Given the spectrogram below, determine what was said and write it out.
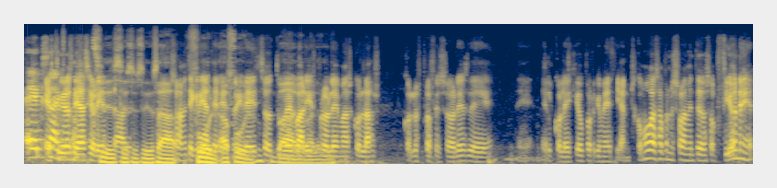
Estudios de Asia Oriental. Sí, sí, sí, solamente quería hacer eso y de hecho tuve varios problemas con las con los profesores de, del colegio porque me decían, ¿cómo vas a poner solamente dos opciones?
